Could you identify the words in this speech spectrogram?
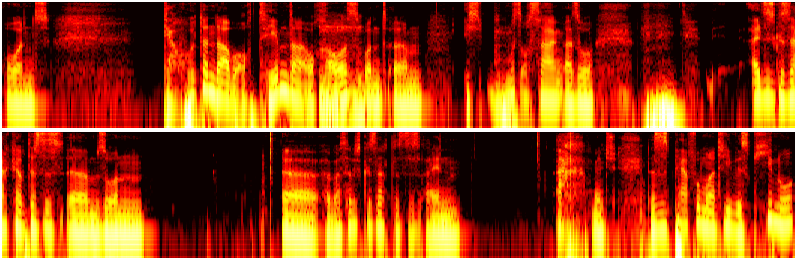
Und der holt dann da aber auch Themen da auch raus mhm. und ähm, ich muss auch sagen, also als ich gesagt habe, das ist ähm, so ein, äh, was habe ich gesagt, das ist ein, ach Mensch, das ist performatives Kino.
